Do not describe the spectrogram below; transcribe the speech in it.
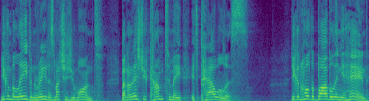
You can believe and read as much as you want, but unless you come to me, it's powerless. You can hold the Bible in your hand,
